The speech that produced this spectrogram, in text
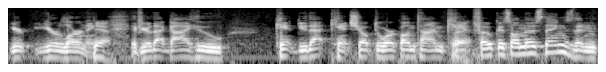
you're, you're learning. Yeah. If you're that guy who can't do that, can't show up to work on time, can't Right. focus on those things, then,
